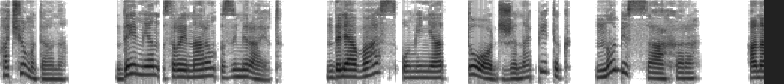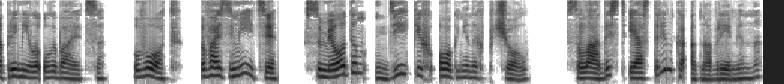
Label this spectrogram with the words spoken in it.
«О чем это она?» Дэмиан с Рейнаром замирают. «Для вас у меня тот же напиток, но без сахара». Она примило улыбается. «Вот, возьмите, с медом диких огненных пчел. Сладость и остринка одновременно.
